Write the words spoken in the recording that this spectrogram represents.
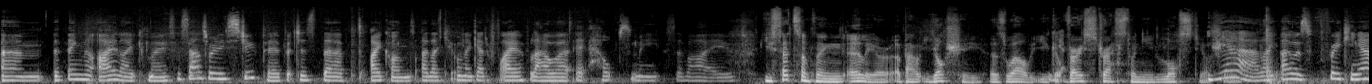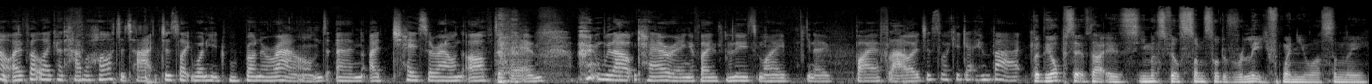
Um, the thing that I like most, it sounds really stupid, but just the icons. I like it when I get a fire flower, it helps me survive. You said something earlier about Yoshi as well, that you got Yeah. very stressed when you lost Yoshi. Yeah, like I was freaking out. I felt like I'd have a heart attack just like when he'd run around and I'd chase around after him without caring if I'd lose my, you know, fire flower just so I could get him back. But the opposite of that is you must feel some sort of relief when you are suddenly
